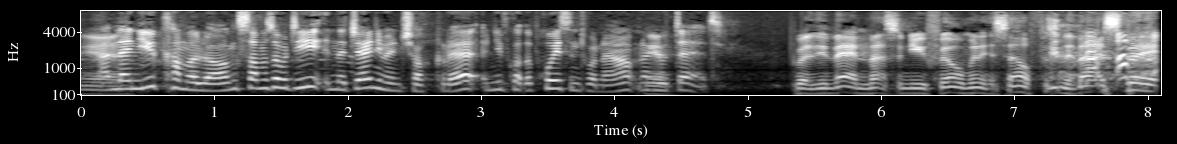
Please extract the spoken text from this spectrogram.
Yeah. And then you come along, someone's already eaten the genuine chocolate, and you've got the poisoned one out. Now Yeah. you're dead. But then that's a new film in itself, isn't it? That's the.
